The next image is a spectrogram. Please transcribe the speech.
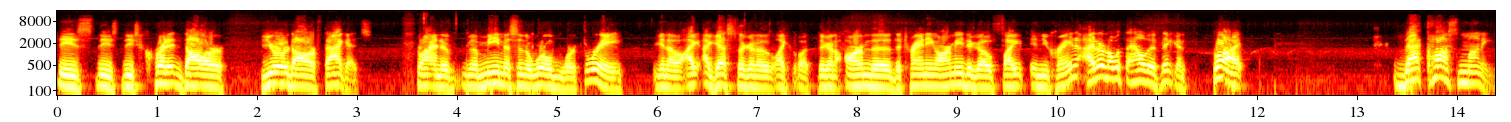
these these these credit dollar euro dollar faggots trying to you know, meme us into World War Three. You know, I, I guess they're gonna like what they're gonna arm the the training army to go fight in Ukraine. I don't know what the hell they're thinking, but that costs money,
